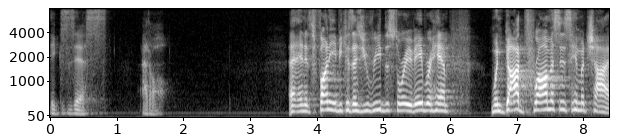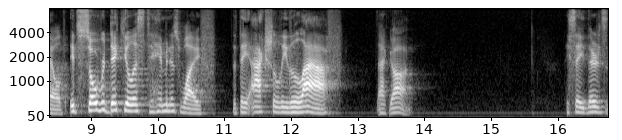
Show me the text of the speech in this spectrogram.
exist at all. And it's funny because as you read the story of Abraham, when God promises him a child, it's so ridiculous to him and his wife that they actually laugh at God. They say, There's,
